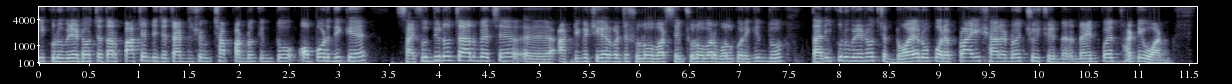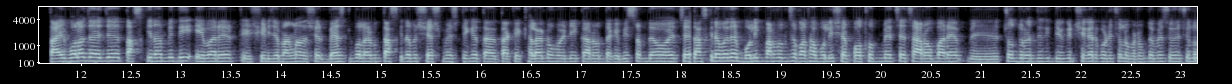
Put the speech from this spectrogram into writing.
ইকোনমি রেট হচ্ছে তার পাঁচের নিচে চার দশমিক ছাপ্পান্ন কিন্তু অপরদিকে সাইফুদ্দিনও চার ম্যাচে আট উইকেট শিকার করেছে ষোলো ওভার সেম ষোলো ওভার বল করে, কিন্তু তার ইকোনমি রেট হচ্ছে নয়ের উপরে, প্রায় সাড়ে নয়, ছুঁই ছুঁই নাইন পয়েন্ট থার্টি ওয়ান তাই বলা যায় যে তাসকিন আহমেদই এবারের সিরিজে বাংলাদেশের বেস্ট বলার এবং তাসকিন আহমেদ শেষ ম্যাচটিকে তাকে খেলানো হয়নি, কারণ তাকে বিশ্রাম দেওয়া হয়েছে। তাসকিন আহমেদের বোলিং পারফরমেন্সের কথা বলি, সে প্রথম ম্যাচে চার ওভারে চোদ্দ রান তিনটি উইকেট শিকার করেছিল ম্যান অফ দ্য ম্যাচ হয়েছিল।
